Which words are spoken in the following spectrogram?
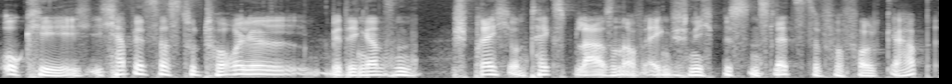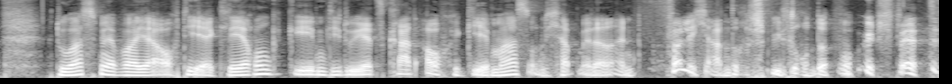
Okay, ich, ich habe jetzt das Tutorial mit den ganzen Sprech- und Textblasen auf Englisch nicht bis ins Letzte verfolgt gehabt. Du hast mir aber ja auch die Erklärung gegeben, die du jetzt gerade auch gegeben hast und ich habe mir dann ein völlig anderes Spiel drunter vorgestellt.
